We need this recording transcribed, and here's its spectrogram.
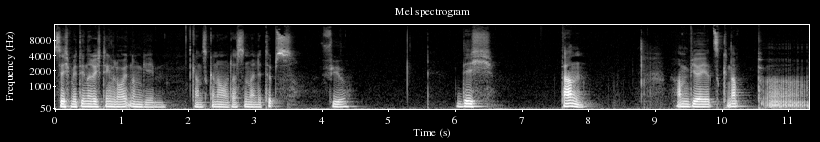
sich mit den richtigen Leuten umgeben. Ganz genau, das sind meine Tipps für dich. Dann haben wir jetzt knapp äh,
